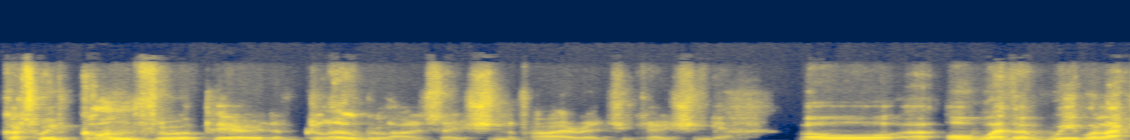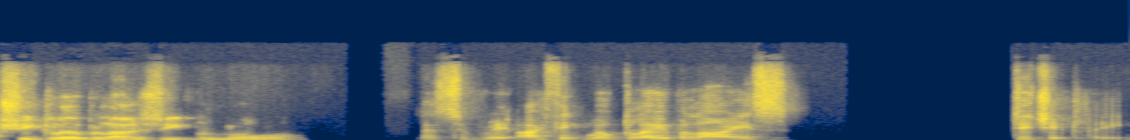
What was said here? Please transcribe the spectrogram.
because we've gone through a period of globalization of higher education, yeah. or uh, or whether we will actually globalize even more. That's a re- I think we'll globalize digitally.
